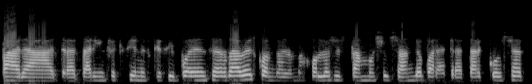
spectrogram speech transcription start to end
para tratar infecciones que sí pueden ser graves cuando a lo mejor los estamos usando para tratar cosas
